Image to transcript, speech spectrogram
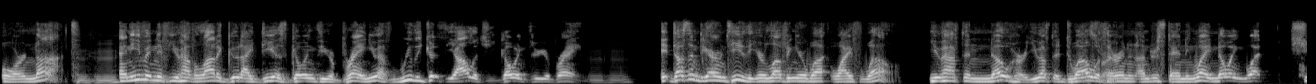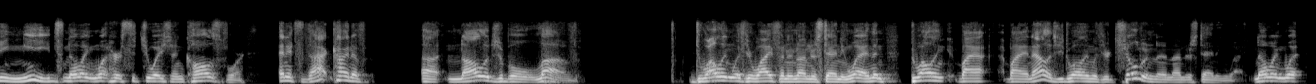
or not? Mhm. And even Mhm. if you have a lot of good ideas going through your brain, you have really good theology going through your brain. Mhm. It doesn't guarantee that you're loving your wi- wife well. You have to know her. You have to dwell That's with her in an understanding way, knowing what she needs, knowing what her situation calls for. And it's that kind of uh, knowledgeable love, dwelling with your wife in an understanding way, and then dwelling by by analogy, dwelling with your children in an understanding way, knowing what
